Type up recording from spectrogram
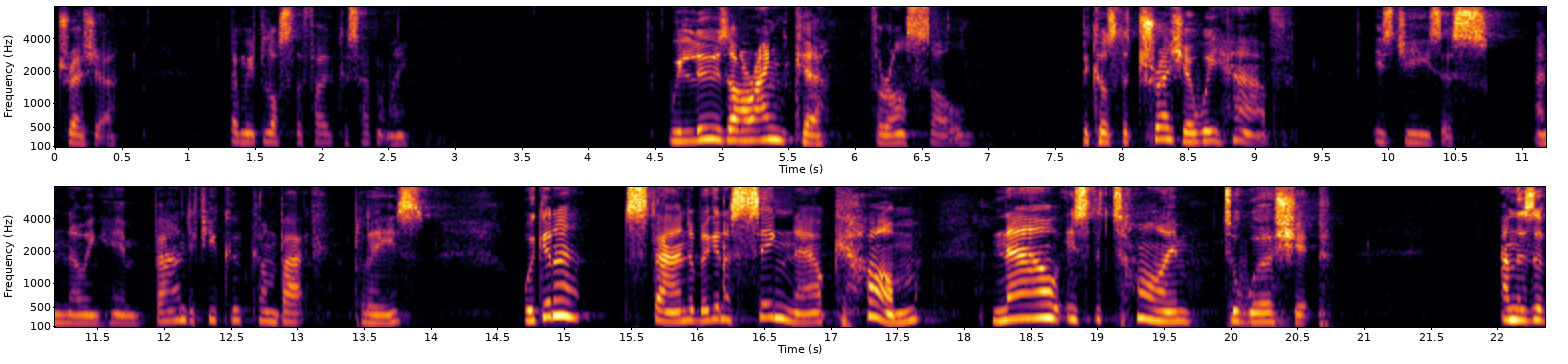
treasure, then we've lost the focus, haven't we? We lose our anchor for our soul because the treasure we have is Jesus and knowing Him. Band, if you could come back, please. We're going to stand and we're going to sing now. Come, now is the time to worship. And there's a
